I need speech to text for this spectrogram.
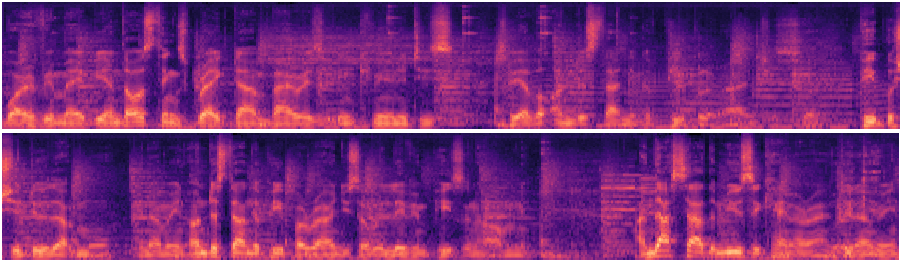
wherever it may be. And those things break down barriers in communities so you have an understanding of people around you. People should do that more. You know what I mean? Understand the people around you so we live in peace and harmony. And that's how the music came around, you know what I mean?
